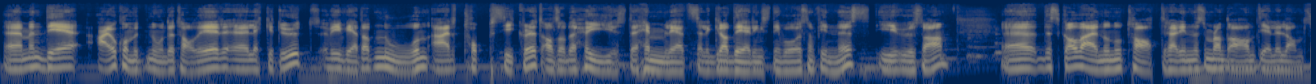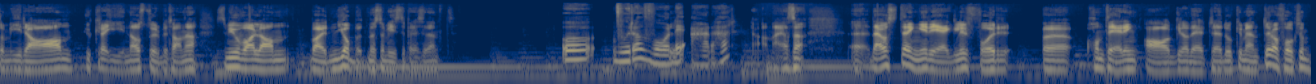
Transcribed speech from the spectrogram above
Eh, men det er jo kommet noen detaljer eh, lekket ut. Vi vet at noen er top secret, altså det høyeste hemmelighets- eller graderingsnivået som finnes i USA. Det skal være noen notater her inne som bl.a. gjelder land som Iran, Ukraina og Storbritannia, som jo var land Biden jobbet med som visepresident. Og hvor alvorlig er det her? Ja, nei, altså, det er jo strenge regler for uh, håndtering av graderte dokumenter. Og folk som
